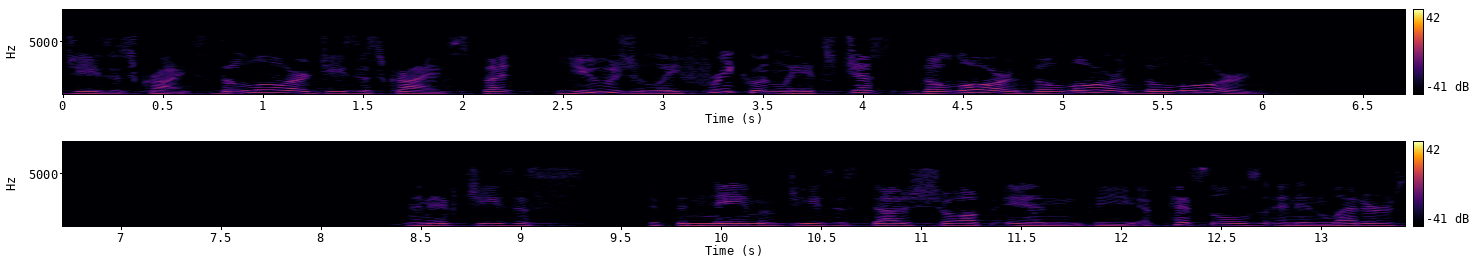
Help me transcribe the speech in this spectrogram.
Jesus Christ, the Lord Jesus Christ. But usually, frequently, it's just the Lord, the Lord, the Lord. And if Jesus if the name of Jesus does show up in the epistles and in letters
